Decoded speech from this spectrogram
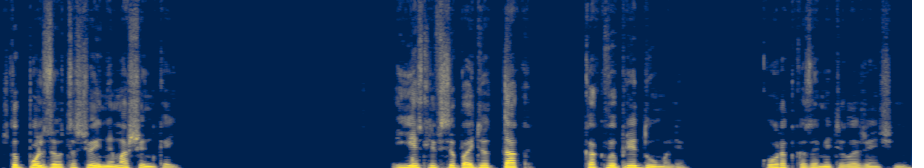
чтобы пользоваться швейной машинкой. Если все пойдет так, как вы придумали, коротко заметила женщина.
